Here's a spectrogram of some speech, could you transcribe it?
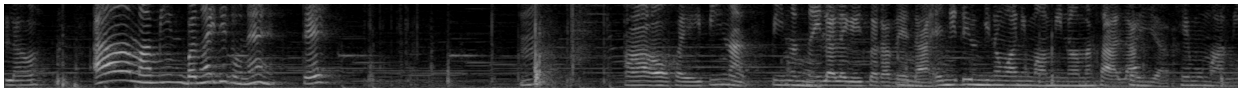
Lawa? Ah, mami, banhay dito ne. Te? Hmm? Ah, okay. Peanuts. Peanuts Mm. na ilalagay sa raveda. And ito yung ginawa ni mami na masala. Tayar. Hemo mami.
